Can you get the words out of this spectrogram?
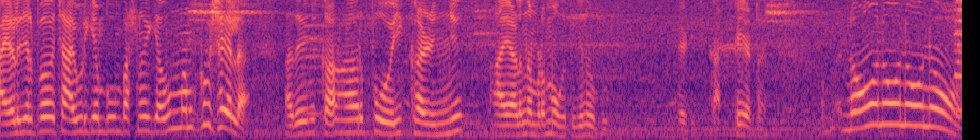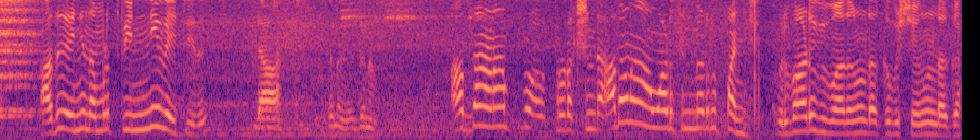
അയാൾ ചിലപ്പോൾ ചായ കുടിക്കാൻ പോകും ഭക്ഷണം കഴിക്കാം അതൊന്നും നമുക്ക് വിഷയമല്ല. അത് കഴിഞ്ഞ് കാറ് പോയി കഴിഞ്ഞ് അയാൾ നമ്മുടെ മുഖത്തേക്ക് നോക്കും. കട്ട് ചെയ്യട്ടെ. നോ നോ നോ നോ അത് കഴിഞ്ഞ് നമ്മൾ പിന്നെയും വെയിറ്റ് ചെയ്ത് ലാസ്റ്റ് അതാണ് ആ പ്രൊഡക്ഷന്റെ അതാണ് അവാർഡ് സിനിമയുടെ ഒരു പഞ്ച് ഒരുപാട് വിഷയങ്ങൾ ഉണ്ടാക്കുക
